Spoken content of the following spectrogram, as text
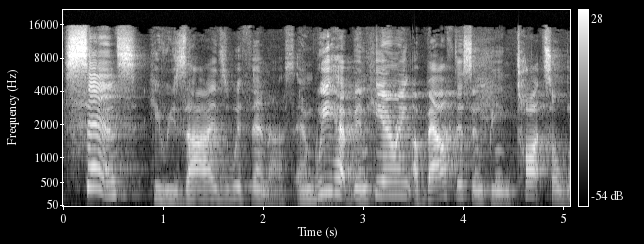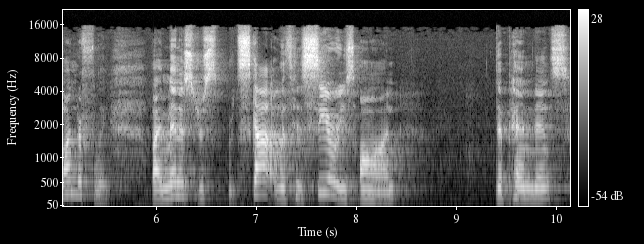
since he resides within us. And we have been hearing about this and being taught so wonderfully by Minister Scott with his series on dependence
